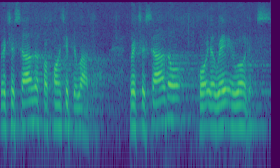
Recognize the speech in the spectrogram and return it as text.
Rechazada por Ponce Pilato. Rechazado por el rey Herodes.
